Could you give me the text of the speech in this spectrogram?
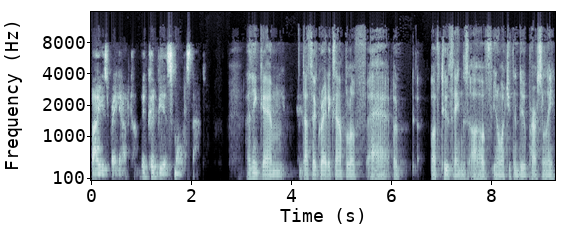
values break outcome. It could be as small as that. I think um, that's a great example of uh, of two things of you know what you can do personally,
